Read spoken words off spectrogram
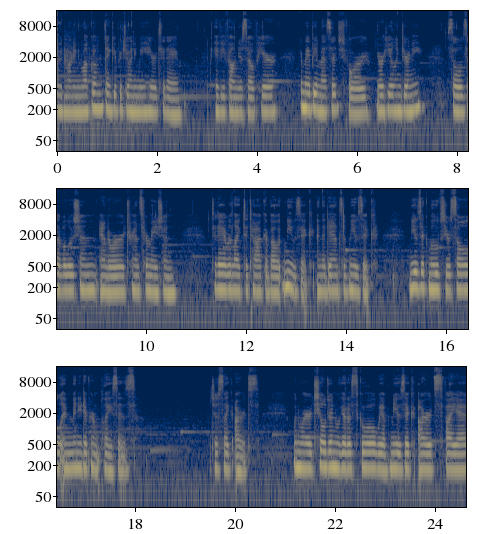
Good morning and welcome. Thank you for joining me here today. If you found yourself here, there may be a message for your healing journey, soul's evolution, and or transformation. Today I would like to talk about music and the dance of music. Music moves your soul in many different places, just like arts. When we're children, we go to school, we have music, arts, phy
